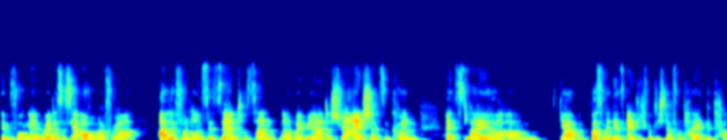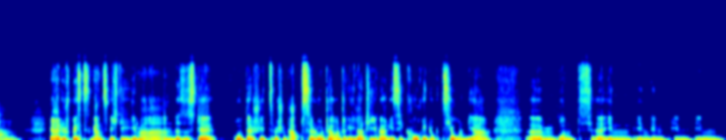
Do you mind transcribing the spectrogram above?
Impfungen, weil das ist ja auch immer für alle von uns jetzt sehr interessant, ne, weil wir das schwer einschätzen können als Laie, ähm, ja, was man jetzt eigentlich wirklich davon halten kann. Ja, du sprichst ein ganz wichtiges Thema an. Das ist der Unterschied zwischen absoluter und relativer Risikoreduktion, ja. Ähm, und äh, in, in, in, in,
